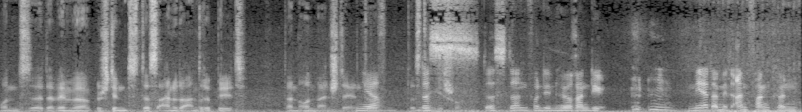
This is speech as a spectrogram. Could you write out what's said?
und äh, da werden wir bestimmt das ein oder andere Bild dann online stellen ja, dürfen. Das, das denke ich schon. Das dann von den Hörern, die mehr damit anfangen können,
